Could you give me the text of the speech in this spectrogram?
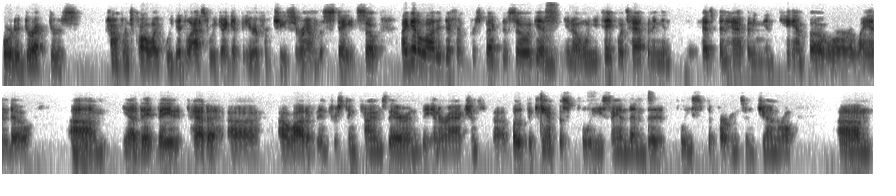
board of directors conference call like we did last week, I get to hear from chiefs around the state. So I get a lot of different perspectives. So again, you know, when you take what's happening in has been happening in Tampa or Orlando, mm-hmm. um, you know, they they've had a, a, a lot of interesting times there, and the interactions, uh, both the campus police and then the police departments in general. Um,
